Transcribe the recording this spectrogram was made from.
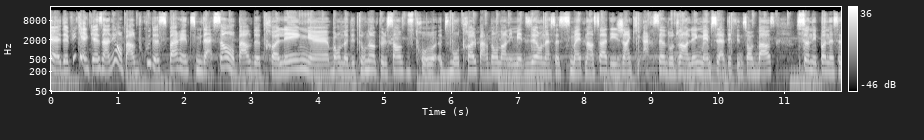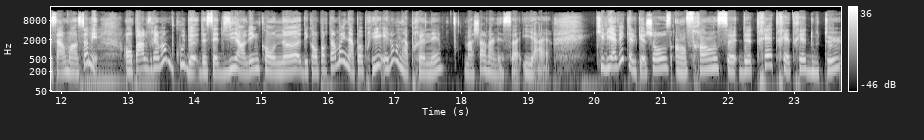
euh, depuis quelques années, on parle beaucoup de super intimidation, on parle de trolling. Euh, bon, on a détourné un peu le sens du, tro- du mot troll, pardon, dans les médias. On associe maintenant ça à des gens qui harcèlent d'autres gens en ligne, même si la définition de base, ce n'est pas nécessairement ça. Mais on parle vraiment beaucoup de, de cette vie en ligne qu'on a, des comportements inappropriés. Et là, on apprenait, ma chère Vanessa, hier qu'il y avait quelque chose en France de très, très, très douteux.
